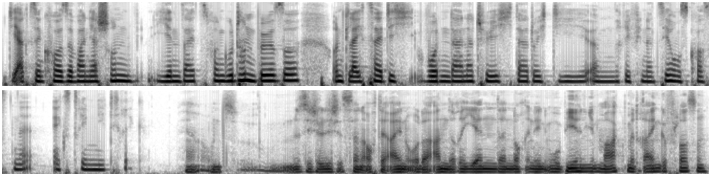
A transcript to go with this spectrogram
die Aktienkurse waren ja schon jenseits von Gut und Böse und gleichzeitig wurden da natürlich dadurch die ähm, Refinanzierungskosten extrem niedrig. Ja, und sicherlich ist dann auch der ein oder andere Yen dann noch in den Immobilienmarkt mit reingeflossen.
